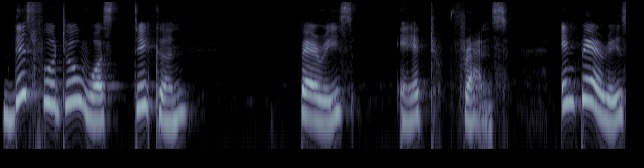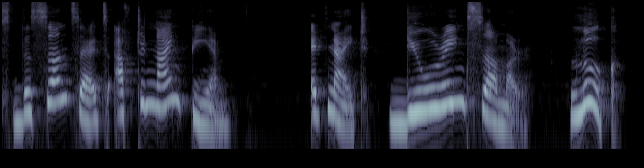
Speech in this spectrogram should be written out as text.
this photo was taken paris at france in Paris, the sun sets after 9 pm at night during summer. Look!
